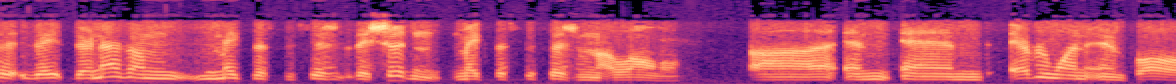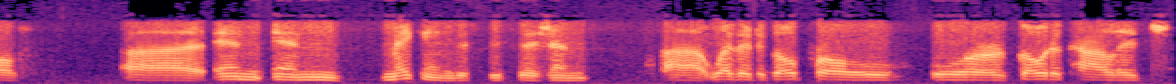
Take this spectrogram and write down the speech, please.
to, they, they're not going to make this decision. They shouldn't make this decision alone uh, and and everyone involved uh, in in making this decision, uh, whether to go pro or go to college,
